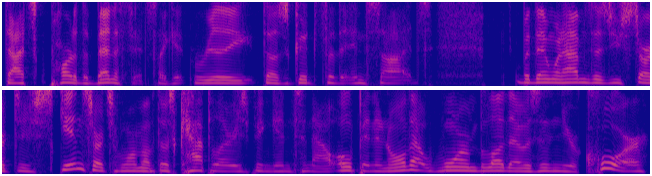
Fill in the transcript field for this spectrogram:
that's part of the benefits like it really does good for the insides. But then what happens is you start to your skin starts to warm up those capillaries begin to now open and all that warm blood that was in your core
